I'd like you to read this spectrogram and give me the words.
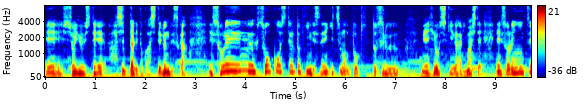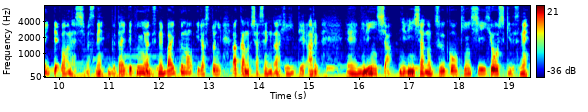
えー、所有して走ったりとかしてるんですが、えそれ走行してる時にですねいつもドキッとするえ標識がありまして、えそれについてお話ししますね。具体的にはですねバイクのイラストに赤の車線が引いてあるえ二輪車二輪車の通行禁止標識ですね、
